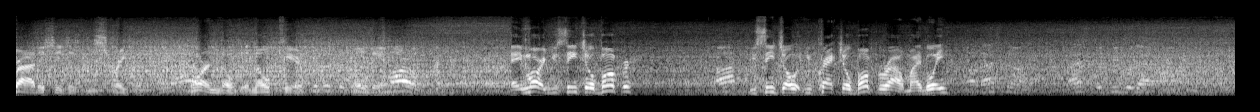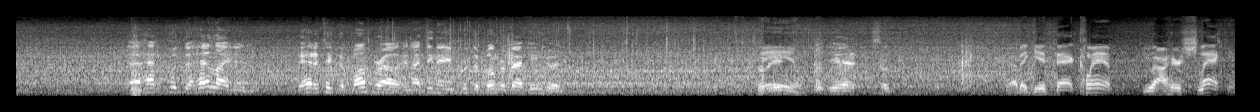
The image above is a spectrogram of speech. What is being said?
ride, this shit just be scraping. Martin don't get no care. No damn. Hey, Martin, you seen your bumper? Huh? You see your, you cracked your bumper out, my boy. Oh, that's the, that's the people that, um, that had to put the headlight in. They had to take the bumper out, and I think they didn't put the bumper back in good. So they- Damn. yeah, so Gotta get that clamp. You out here slacking.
